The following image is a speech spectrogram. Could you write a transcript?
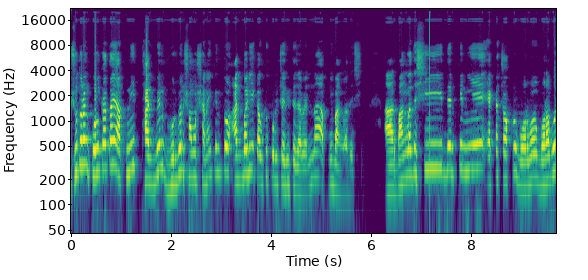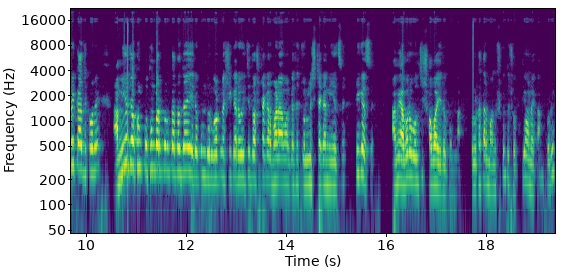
সুতরাং কলকাতায় আপনি থাকবেন, ঘুরবেন, সমস্যা নাই, কিন্তু আগ বাড়িয়ে কাউকে পরিচয় দিতে যাবেন না, আপনি বাংলাদেশি। আর বাংলাদেশিদেরকে নিয়ে একটা চক্র বরাবর- বরাবরই কাজ করে। আমিও যখন প্রথমবার কলকাতা যাই, এরকম দুর্ঘটনার শিকার হয়েছি, দশ টাকার ভাড়া আমার কাছে চল্লিশ টাকা নিয়েছে, ঠিক আছে? আমি আবারও বলছি, সবাই এরকম না। কলকাতার মানুষ কিন্তু সত্যি অনেক আন্তরিক,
